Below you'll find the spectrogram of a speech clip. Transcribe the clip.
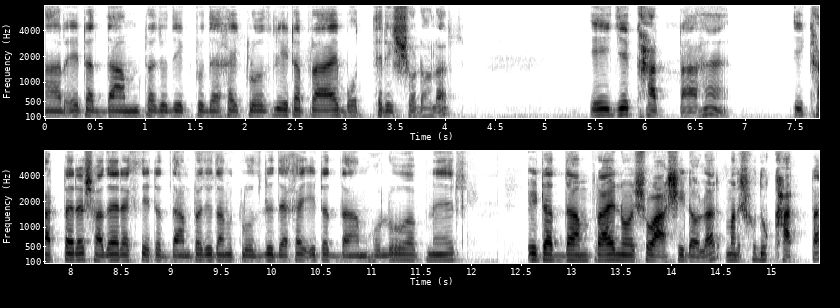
আর এটার দামটা যদি একটু দেখাই ক্লোজলি এটা প্রায় বত্রিশশো ডলার এই যে খাটটা হ্যাঁ? এই খাটটা এরা সাজায় রাখছে, এটার দামটা যদি আমি ক্লোজলি দেখাই, এটার দাম হলো আপনার, এটার দাম প্রায় নয়শো আশি ডলার মানে শুধু খাটটা।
